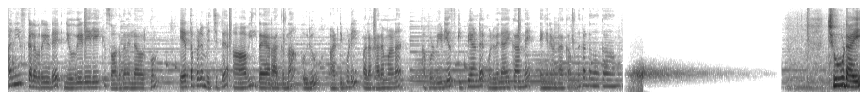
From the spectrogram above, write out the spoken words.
അനീസ് കലവറയുടെ ന്യൂ വീഡിയോയിലേക്ക് സ്വാഗതം എല്ലാവർക്കും. ഏത്തപ്പഴം വെച്ചിട്ട് ആവിയിൽ തയ്യാറാക്കുന്ന ഒരു അടിപൊളി പലഹാരമാണ്. അപ്പോൾ വീഡിയോ സ്കിപ്പ് ചെയ്യാണ്ട് മുഴുവനായി കാണണേ. എങ്ങനെ ഉണ്ടാക്കാമെന്ന് കണ്ടു നോക്കാം. ചൂടായി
